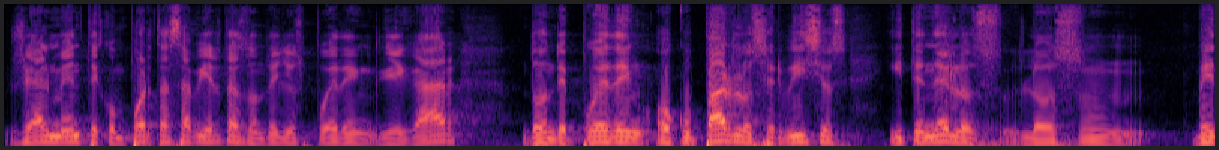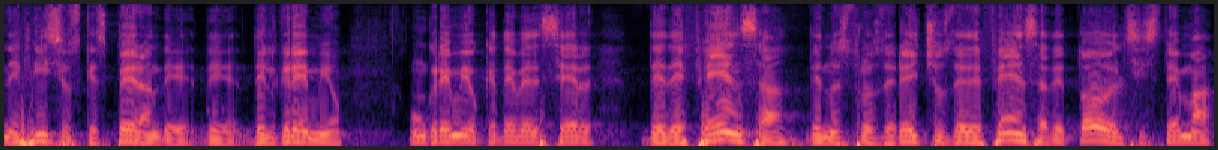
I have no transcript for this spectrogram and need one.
realmente con puertas abiertas, donde ellos pueden llegar, donde pueden ocupar los servicios y tener los, los mm, beneficios que esperan de, del gremio. Un gremio que debe de ser de defensa de nuestros derechos, de defensa de todo el sistema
